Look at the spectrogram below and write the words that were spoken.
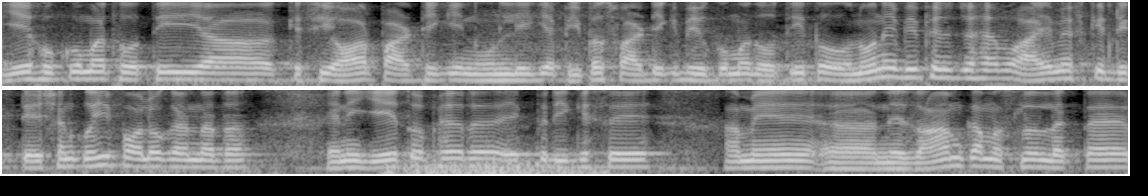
یہ حکومت ہوتی یا کسی اور پارٹی کی نون لیگ یا پیپلز پارٹی کی بھی حکومت ہوتی تو انہوں نے بھی پھر جو ہے وہ آئی ایم ایف کی ڈکٹیشن کو ہی فالو کرنا تھا۔ یعنی یہ تو پھر ایک طریقے سے ہمیں نظام کا مسئلہ لگتا ہے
